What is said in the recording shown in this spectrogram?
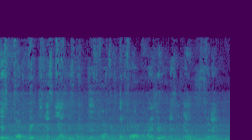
This 450 SEL, this one, the 450, the 450 SEL,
